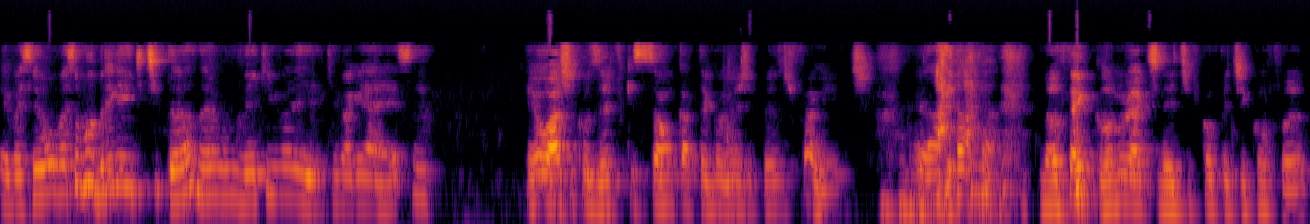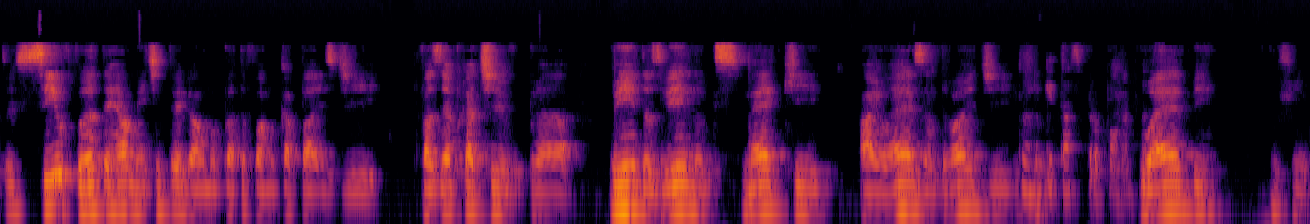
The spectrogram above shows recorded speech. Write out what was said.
É, vai ser, vai ser uma briga aí de titã, né? Vamos ver quem vai, quem vai ganhar essa. Eu acho, inclusive, que são categorias de peso diferentes. não tem como o React Native competir com o Flutter se o Flutter realmente entregar uma plataforma capaz de fazer aplicativo para Windows, Linux, Mac, iOS, Android, tudo que está se propondo. Web, enfim.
